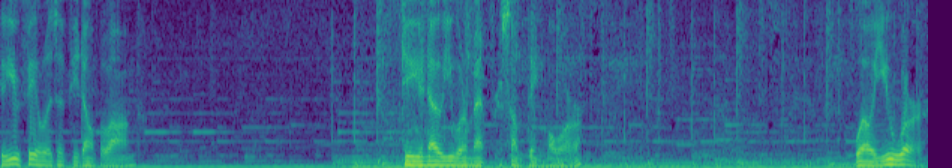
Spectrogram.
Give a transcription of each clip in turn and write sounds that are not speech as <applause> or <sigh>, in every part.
Do you feel as if you don't belong? Do you know you were meant for something more? Well, you were.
